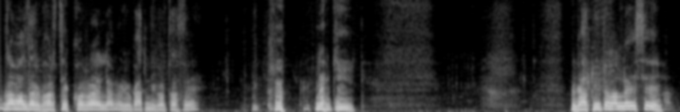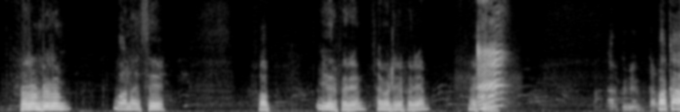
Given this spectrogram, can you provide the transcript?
জামালদার ঘর চেক করে এলাম একটু গাঁথনি করতে আছে নাকি? গাঁথনি তো ভালো হয়েছে ফেরেম ফেরেম বানাইছে। সব ইয়ের ফ্রেম সিমেন্টের ফ্রেম নাকি? পাকা?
